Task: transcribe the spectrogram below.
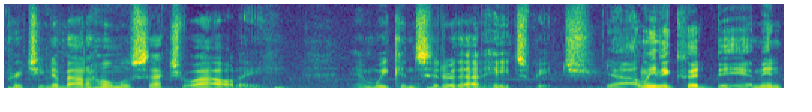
preaching about homosexuality and we consider that hate speech. Yeah, I mean, it could be. I mean,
